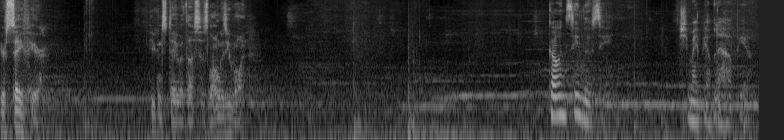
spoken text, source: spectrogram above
You're safe here. You can stay with us as long as you want. Go and see Lucy. She might be able to help you.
